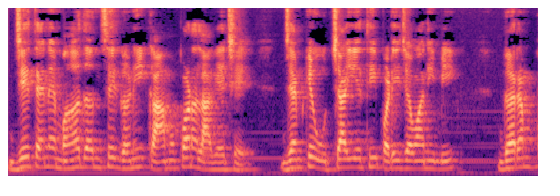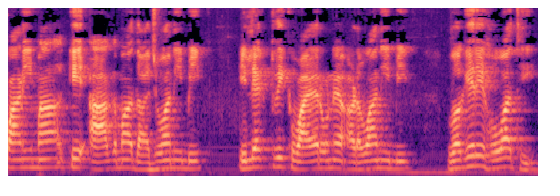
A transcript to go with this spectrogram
જે તેને મહદઅંશે ઘણી કામ પણ લાગે છે. જેમ કે ઊંચાઈએથી પડી જવાની બીક ગરમ પાણીમાં કે આગમાં દાઝવાની બીક ઇલેક્ટ્રિક વાયરોને અડવાની બીક વગેરે હોવાથી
